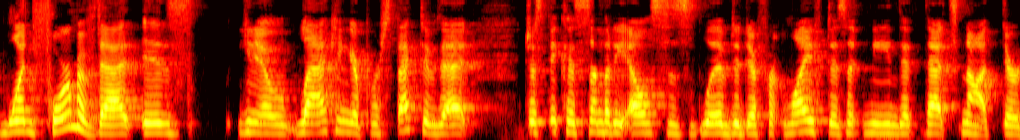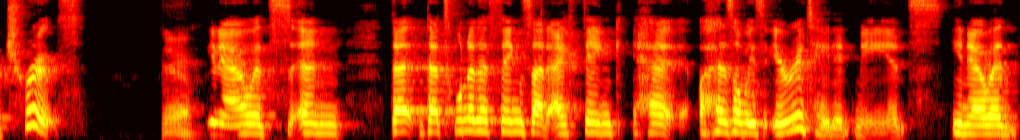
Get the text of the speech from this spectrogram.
one form of that is, you know, lacking a perspective that just because somebody else has lived a different life doesn't mean that that's not their truth. Yeah. You know, it's and that that's one of the things that I think ha- has always irritated me. It's, you know, and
